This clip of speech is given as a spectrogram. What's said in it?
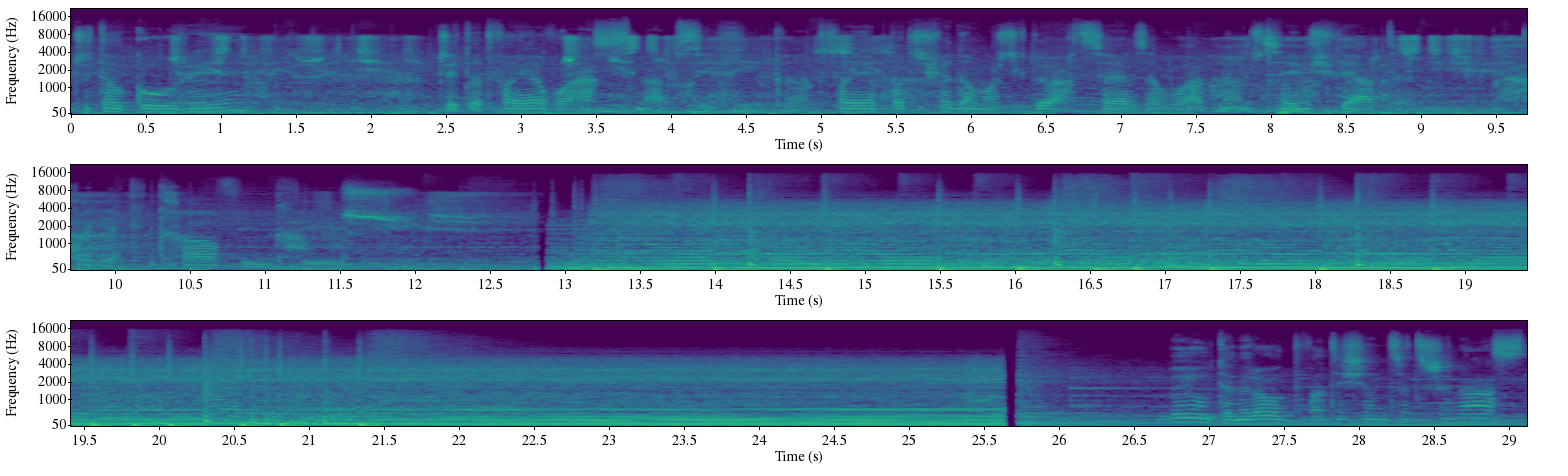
Czy to góry? Czy to twoja własna psychika? Twoja podświadomość, która chce zawładnąć twoim światem? Tak jak Coffee Fish. Był ten rok 2013.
